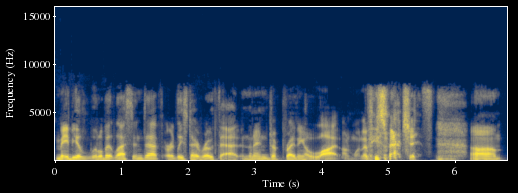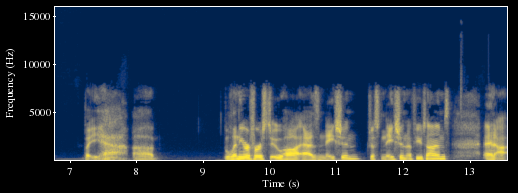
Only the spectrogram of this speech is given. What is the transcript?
maybe a little bit less in depth, or at least I wrote that, and then I ended up writing a lot on one of these matches. Um, but yeah, uh, Lenny refers to Uhaa as Nation, just Nation, a few times, and I,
